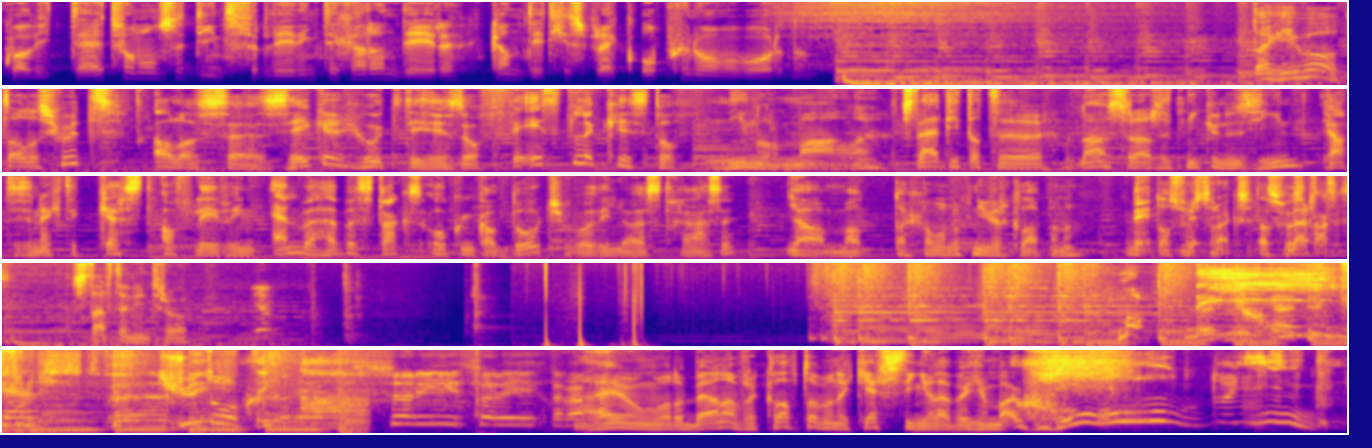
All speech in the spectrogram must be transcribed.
kwaliteit van onze dienstverlening te garanderen, kan dit gesprek opgenomen worden. Dag Ewout, alles goed? Alles uh, zeker goed. Het is hier zo feestelijk, Christophe. Niet normaal, hè? Spijt niet dat de luisteraars het niet kunnen zien. Ja, het is een echte kerstaflevering. En we hebben straks ook een cadeautje voor die luisteraars. Hè? Ja, maar dat gaan we nog niet verklappen, hè? Nee, dat is voor nee, straks. Dat is voor Bert, straks. Start een intro. Yep. Goed. Sorry, sorry. Ah, jongen, we hadden bijna verklapt dat we een kerstsingel hebben gemaakt. Goh,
